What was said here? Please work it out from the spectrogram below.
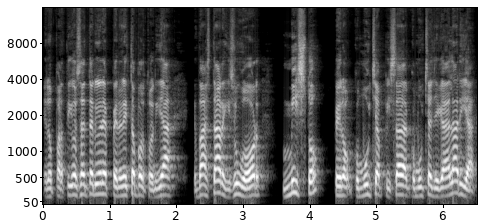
en los partidos anteriores, pero en esta oportunidad va a estar. Es un jugador mixto, pero con mucha pisada, con mucha llegada al área.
